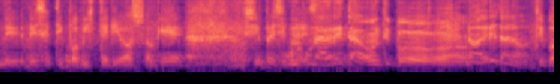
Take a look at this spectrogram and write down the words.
de- de ese tipo misterioso, que siempre se interesa. ¿Una Greta o un tipo.? No, Greta no, tipo.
